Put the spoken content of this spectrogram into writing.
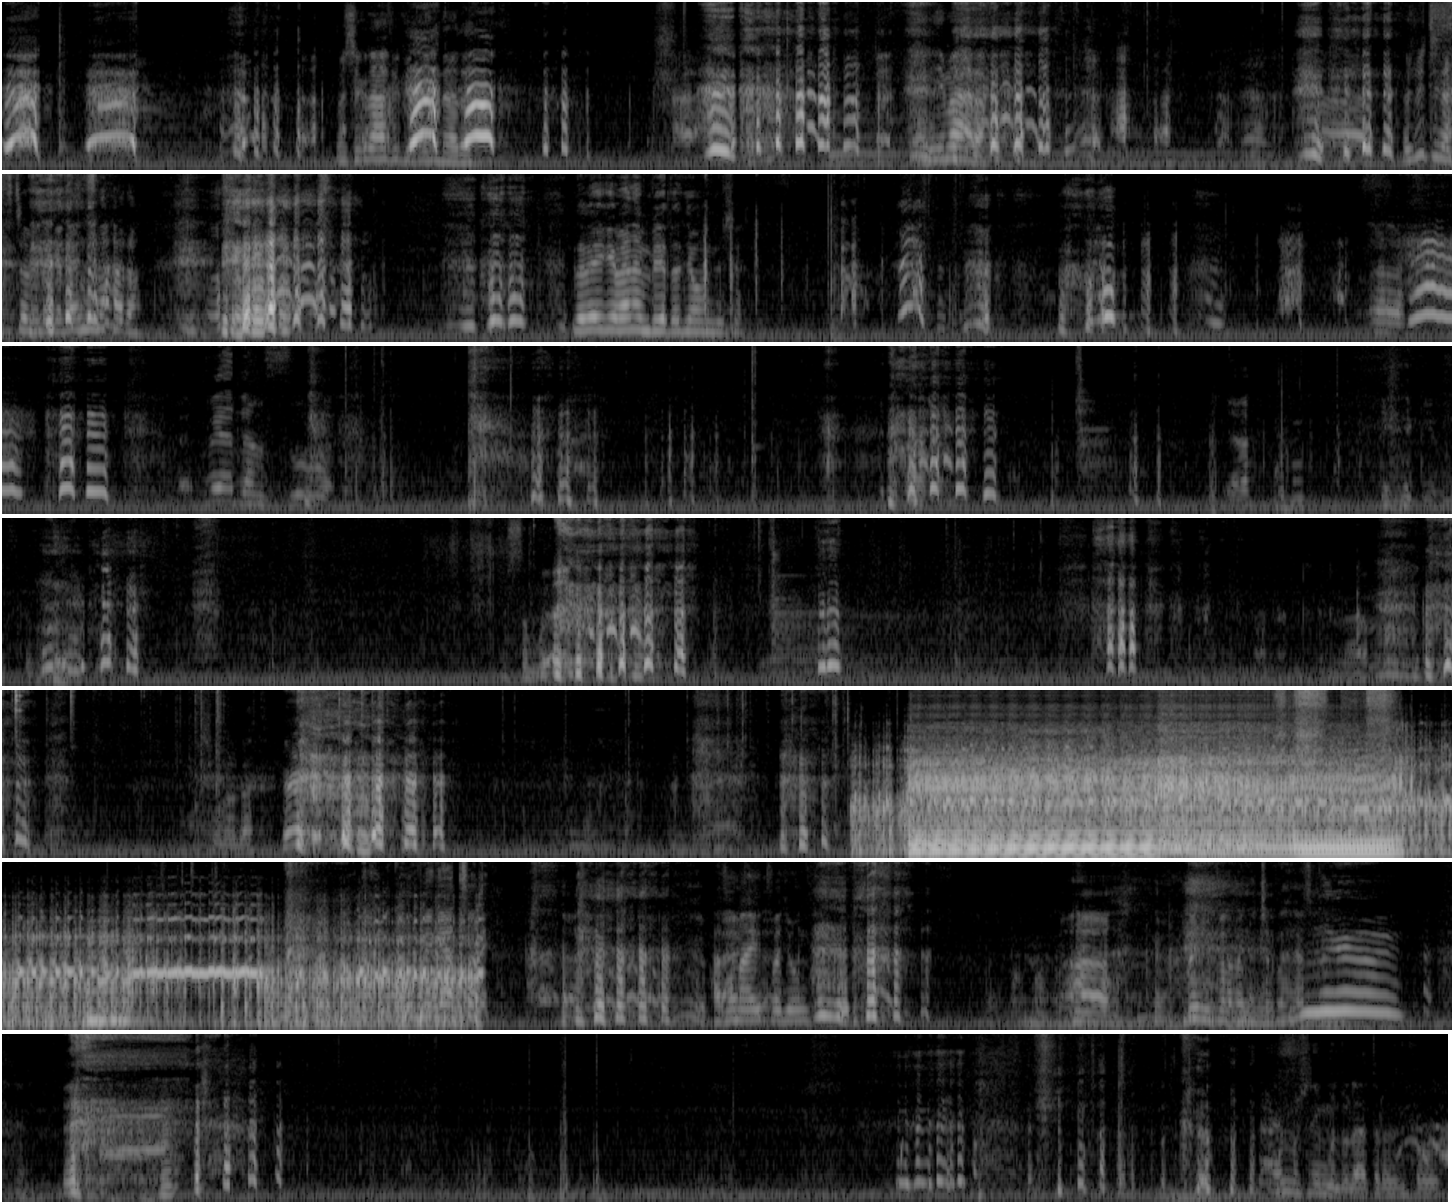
érted? Most a grafikus mindenre. Ennyi mára? Most mit csinálsz Csabi neked? Ennyi mára? De végén már nem bírtad nyomni se. Hát ha már itt vagyunk, Én most ringmodulátorozni fogok.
